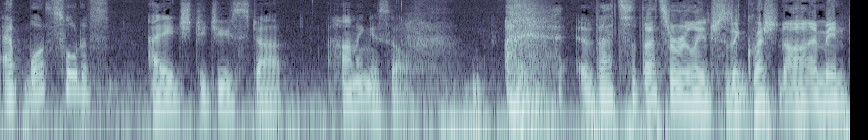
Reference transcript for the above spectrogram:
at what sort of age did you start harming yourself? That's that's a really interesting question. I I mean,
